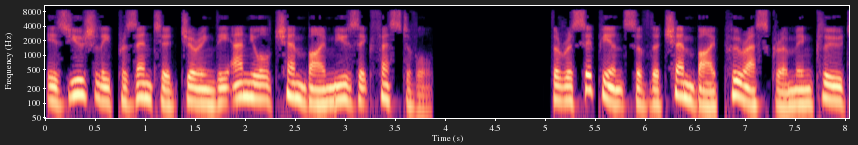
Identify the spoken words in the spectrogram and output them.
is usually presented during the annual Chembai Music Festival. The recipients of the Chembai Puraskaram include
